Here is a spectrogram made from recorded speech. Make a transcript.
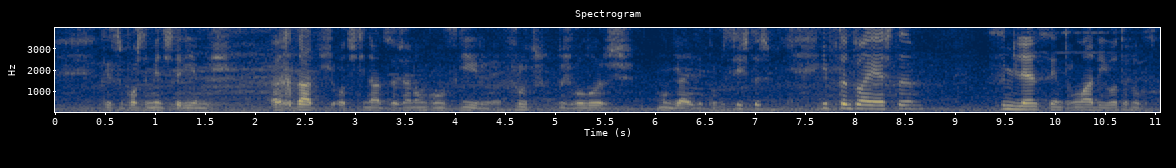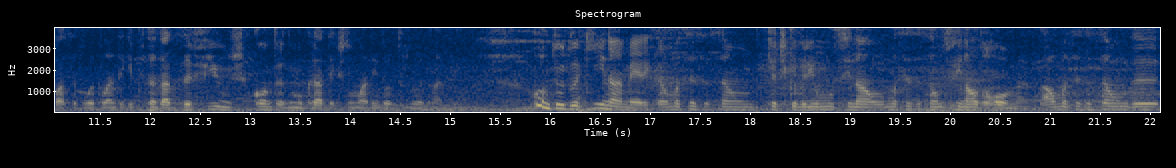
que supostamente estaríamos arredados ou destinados a já não conseguir, fruto dos valores mundiais e progressistas. E portanto há esta semelhança entre um lado e outro no que se passa do Atlântico e, portanto, há desafios contra-democráticos de um lado e do outro do Atlântico. Contudo, aqui na América há uma sensação que eu descreveria um sinal, uma sensação de final de Roma. Há uma sensação de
